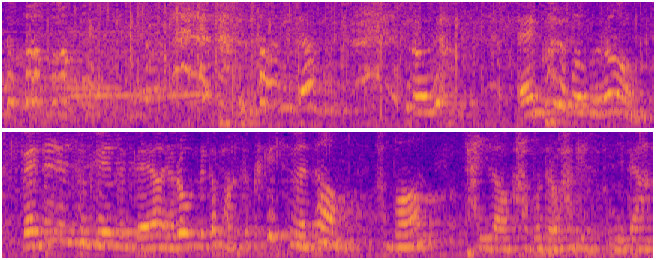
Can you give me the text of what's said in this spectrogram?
감사합니다. 그러면 앵콜곡으로 메들리 준비했는데요. 여러분들과 박수 크게 치면서 한번 달려가 보도록 하겠습니다.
